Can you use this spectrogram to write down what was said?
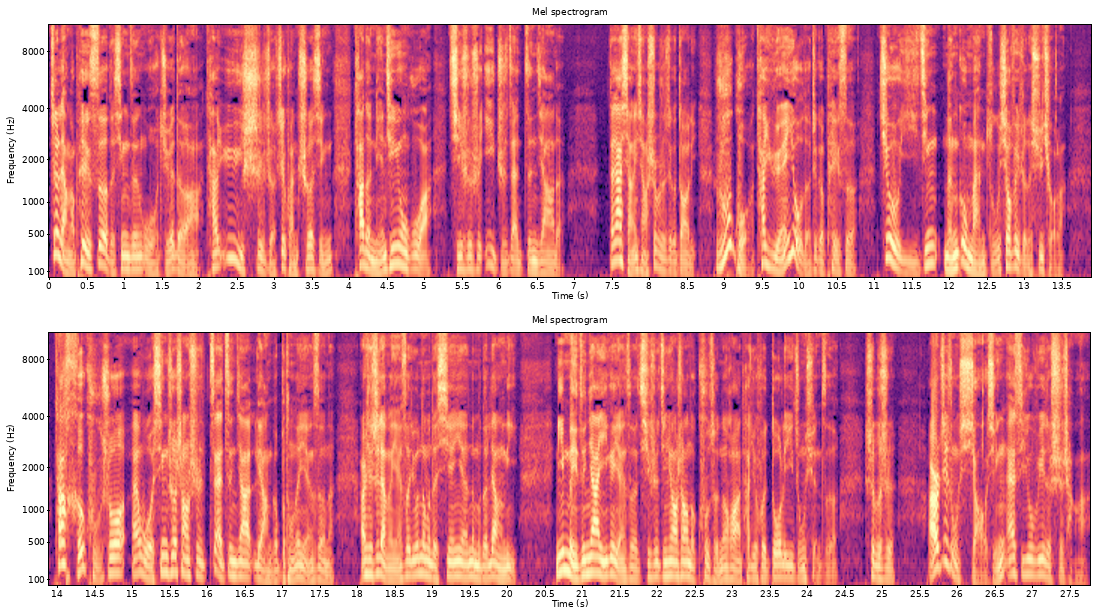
这两个配色的新增，我觉得啊，它预示着这款车型它的年轻用户啊，其实是一直在增加的。大家想一想，是不是这个道理？如果它原有的这个配色就已经能够满足消费者的需求了，它何苦说，哎，我新车上市再增加两个不同的颜色呢？而且这两个颜色又那么的鲜艳，那么的亮丽，你每增加一个颜色，其实经销商的库存的话，它就会多了一种选择，是不是？而这种小型 SUV 的市场啊。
